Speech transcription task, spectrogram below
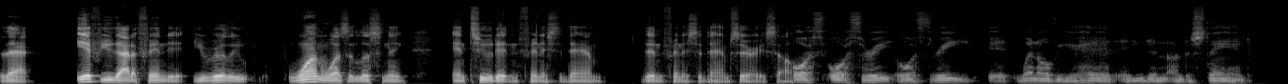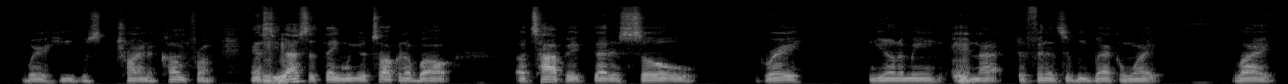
that if you got offended you really one wasn't listening and two didn't finish the damn didn't finish the damn series. So or or three or three it went over your head and you didn't understand where he was trying to come from and see Mhm. that's the thing when you're talking about a topic that is so gray you know what i mean Mhm. and not definitively black and white like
